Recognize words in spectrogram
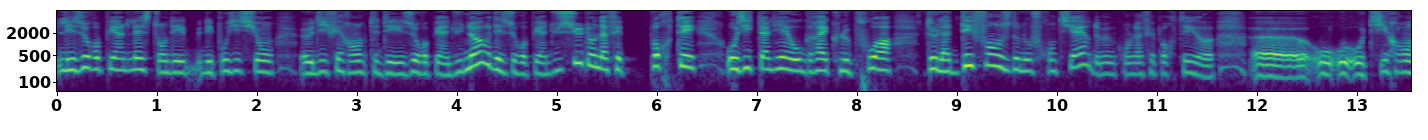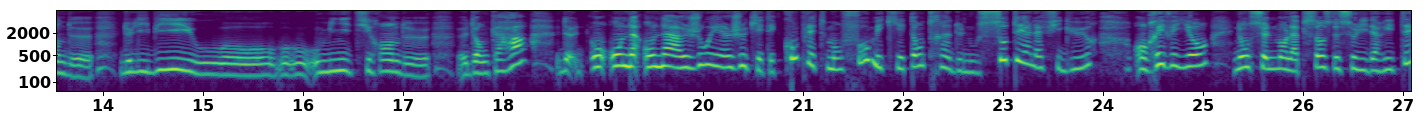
les Européens de l'Est ont des, des positions euh, différentes des Européens du Nord, des Européens du Sud, on a fait porter aux Italiens et aux Grecs le poids de la défense de nos frontières, de même qu'on l'a fait porter euh, euh, aux, tyrans de, Libye ou aux, mini-tyrans euh, d'Ankara. On, a, on a joué un jeu qui était complètement faux, mais qui est en train de nous sauter à la figure en réveillant non seulement l'absence de solidarité,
